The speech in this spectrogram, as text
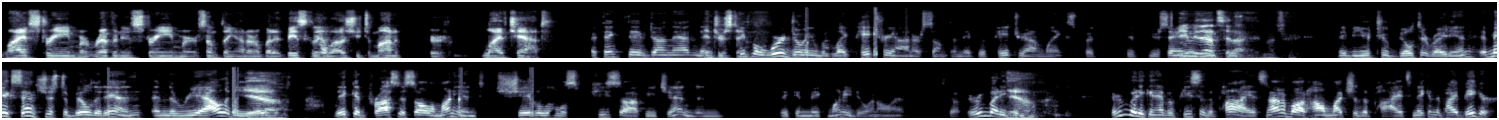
live stream or revenue stream or something. I don't know, but it basically allows you to monitor live chat. I think they've done that. And Interesting. People were doing it with like Patreon or something. They put Patreon links, but it- you're saying Maybe that that's it. YouTube- I- I'm not sure. maybe YouTube built it right in. It makes sense just to build it in. And the reality Yeah. is they could process all the money and shave a little piece off each end and they can make money doing all that stuff. Everybody Yeah. can everybody can have a piece of the pie. It's not about how much of the pie, it's making the pie bigger.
